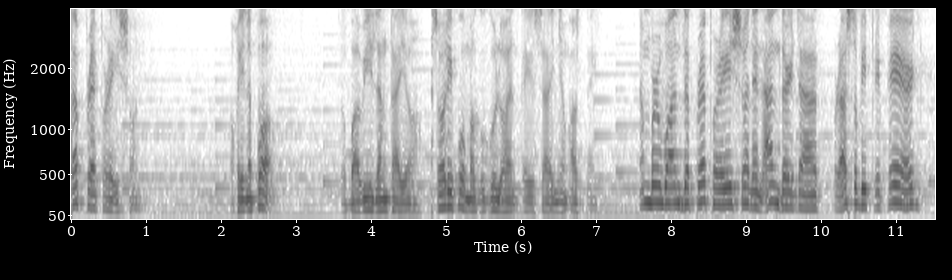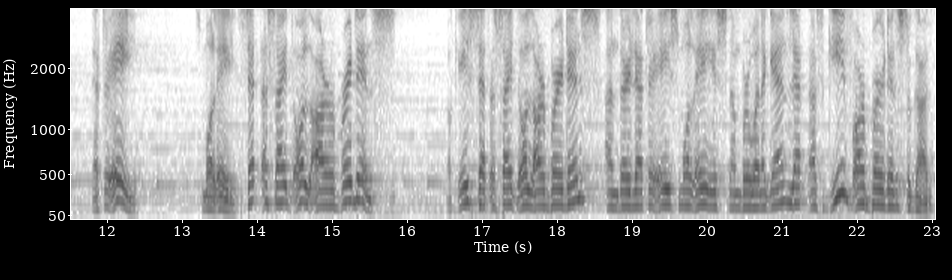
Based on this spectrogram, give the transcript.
the preparation. Okay na po. So bawi lang tayo. Sorry po, maguguluhan kayo sa inyong outline. Number one, the preparation and under that, for us to be prepared, letter A, small a, set aside all our burdens Okay, set aside all our burdens. Under letter A, small a is number one again. Let us give our burdens to God.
